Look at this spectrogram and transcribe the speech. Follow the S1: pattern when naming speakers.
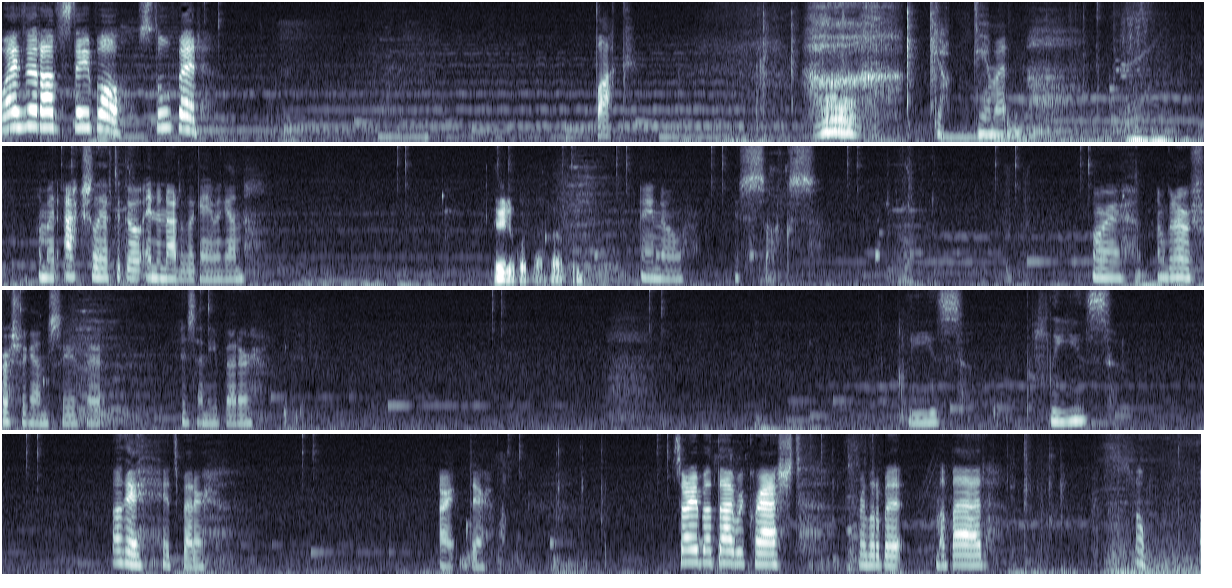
S1: Why is it unstable? Stupid. Fuck. God damn it. I might actually have to go in and out of the game again.
S2: I hate it when that happens.
S1: I know. It sucks. Or I'm gonna refresh again, see if it is any better. Please. Please. Okay, it's better. Alright, there. Sorry about that, we crashed for a little bit. My bad. Oh,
